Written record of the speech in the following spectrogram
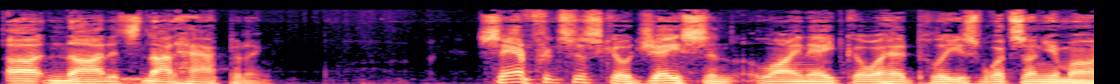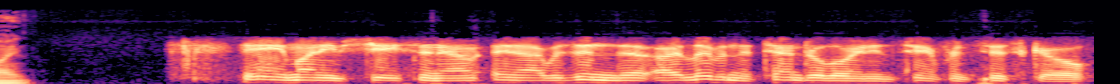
Uh, not, it's not happening. San Francisco, Jason, line eight, go ahead, please. What's on your mind? Hey, my name's Jason, and I was in the. I live in the Tenderloin in San Francisco,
